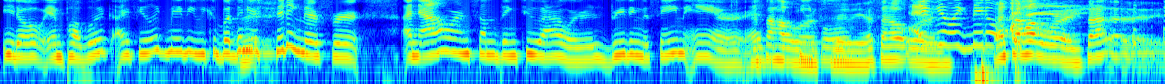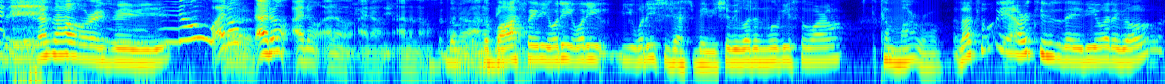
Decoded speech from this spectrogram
you know, in public, I feel like maybe we could. But then you're sitting there for an hour and something, two hours, breathing the same air. That's not how it people. works, baby. That's not how it works. I feel like they don't. That's not how it works. That, uh, that's not how it works, baby. No, I don't. Uh, I don't. I don't. I don't. I don't. I don't know. The, don't, the boss so. lady. What do you? What do you? What do you suggest, baby? Should we go to the movies tomorrow? Tomorrow. That's yeah, or Tuesday. Do you want to go?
